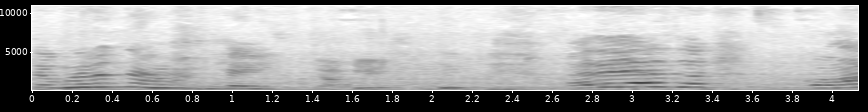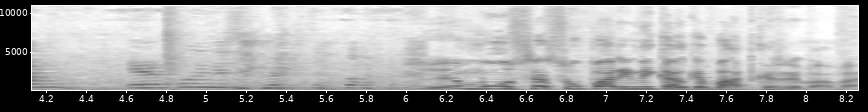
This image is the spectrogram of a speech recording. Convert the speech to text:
તમારું જ નામ છે. અરે યાર તો કોણ એરપોર્ટ જશે ये मुंह से सुपारी निकाल के बात कर रहे बाबा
